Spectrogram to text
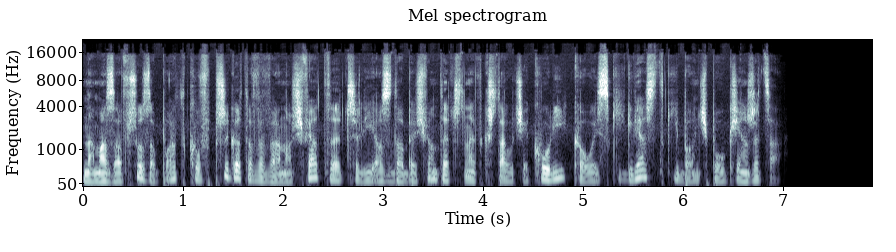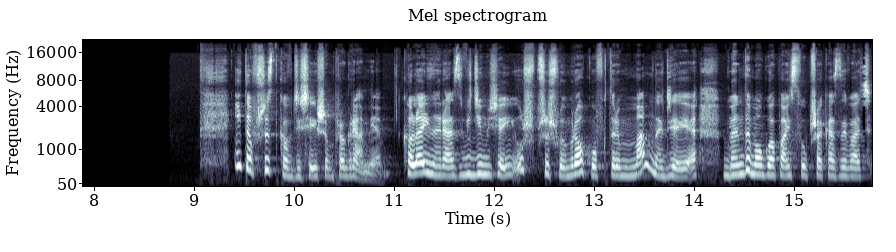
Na Mazowszu z opłatków przygotowywano światle, czyli ozdoby świąteczne w kształcie kuli, kołyski, gwiazdki bądź półksiężyca. I to wszystko w dzisiejszym programie. Kolejny raz widzimy się już w przyszłym roku, w którym mam nadzieję będę mogła Państwu przekazywać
